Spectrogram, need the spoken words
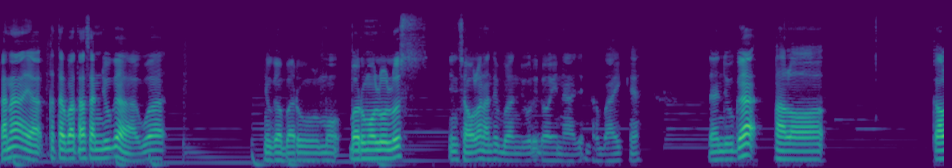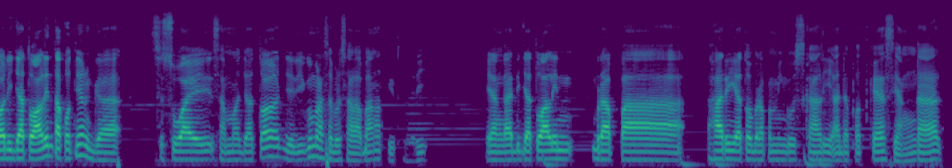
Karena ya keterbatasan juga gua juga baru mau baru mau lulus insya Allah nanti bulan Juli doain aja yang terbaik ya. Dan juga kalau kalau dijadwalin takutnya nggak sesuai sama jadwal jadi gue merasa bersalah banget gitu. Jadi yang nggak dijadwalin berapa hari atau berapa minggu sekali ada podcast yang enggak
